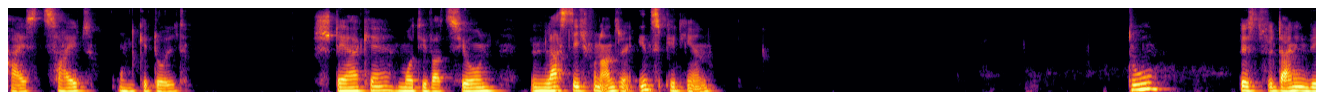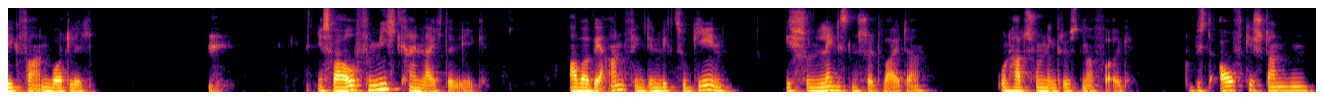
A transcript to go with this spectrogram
heißt Zeit und Geduld. Stärke, Motivation lass dich von anderen inspirieren. Du bist für deinen Weg verantwortlich. Es war auch für mich kein leichter Weg. Aber wer anfängt, den Weg zu gehen, ist schon längst 'n Schritt weiter und hat schon den größten Erfolg. Du bist aufgestanden,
